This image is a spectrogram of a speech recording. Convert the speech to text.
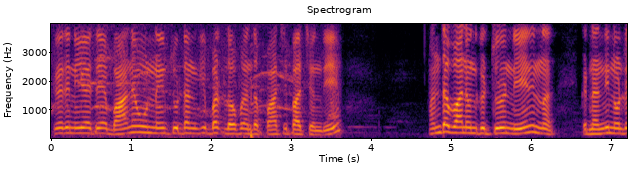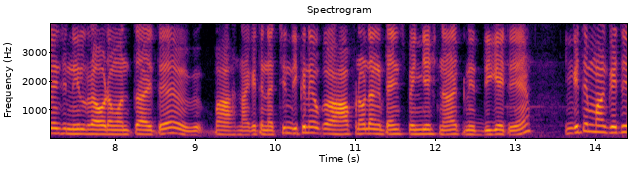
ఇక్కడైతే నీళ్ళైతే బాగానే ఉన్నాయి చూడడానికి బట్ లోపల అంత పాచి పాచి ఉంది. అంతా బాగానే ఉంది. ఇక్కడ చూడండి ఇక్కడ నంది నోటి నుంచి నీళ్ళు రావడం అంతా అయితే బా నాకైతే నచ్చింది. ఇక్కడనే ఒక హాఫ్ అన్ అవర్ దానికి టైం స్పెండ్ చేసిన ఇక్కడ దిగైతే. దిగి అయితే ఇంకైతే మాకైతే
